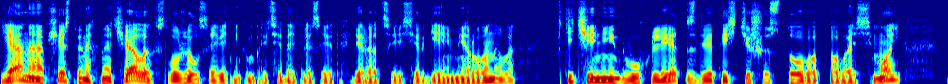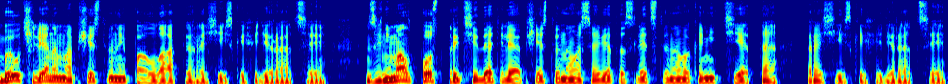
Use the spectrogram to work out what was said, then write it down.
я на общественных началах служил советником председателя Совета Федерации Сергея Миронова, в течение двух лет с 2006 по 2008 был членом Общественной палаты Российской Федерации, занимал пост председателя Общественного совета Следственного комитета Российской Федерации.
